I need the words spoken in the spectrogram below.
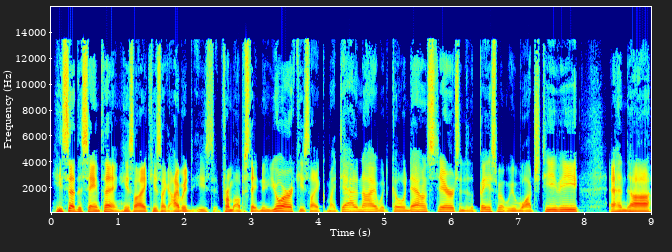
he said the same thing. He's like, he's like, I would, he's from upstate New York. He's like, my dad and I would go downstairs into the basement. We watch TV, and uh,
